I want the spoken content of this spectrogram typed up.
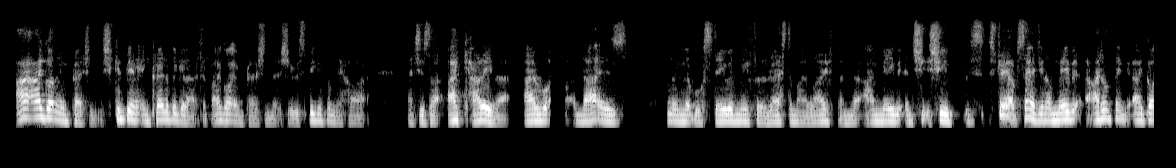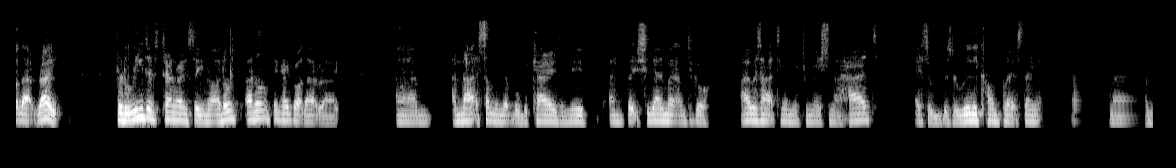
I, I got the impression she could be an incredibly good actor, but I got the impression that she was speaking from the heart, and she's like, I carry that. I that is something that will stay with me for the rest of my life, and that I maybe and she she straight up said, you know, maybe I don't think I got that right for the leader to turn around and say, you know, I don't, I don't think I got that right, um, and that is something that will be carried in me. And but she then went on to go, I was acting on the information I had. It's a, it was a really complex thing. I'm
